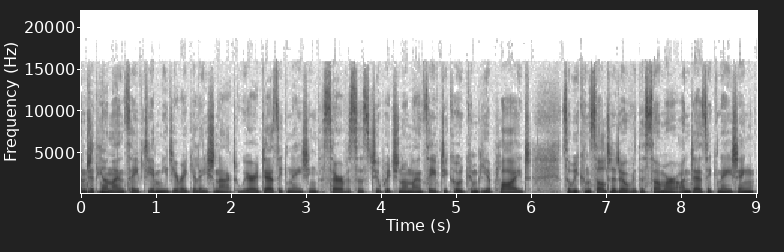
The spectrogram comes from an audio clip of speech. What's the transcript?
under the Online Safety and Media Regulation Act, we are designating the services to which an online safety code can be applied. So we consulted over the summer on designating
